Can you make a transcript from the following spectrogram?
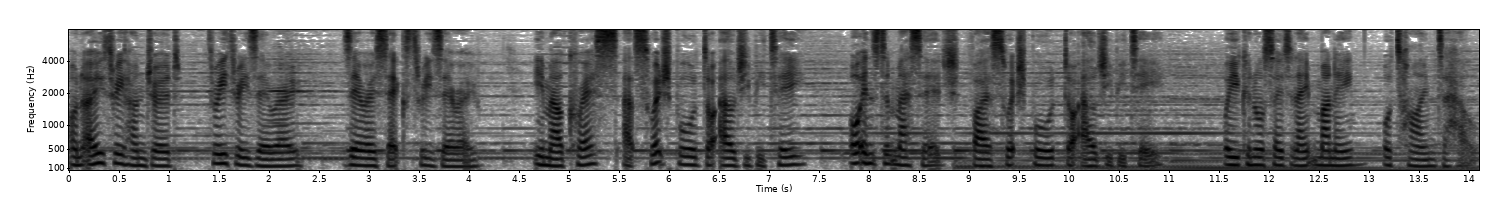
on 0300 330 0630, email chris at switchboard.lgbt, or instant message via switchboard.lgbt, where you can also donate money or time to help.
